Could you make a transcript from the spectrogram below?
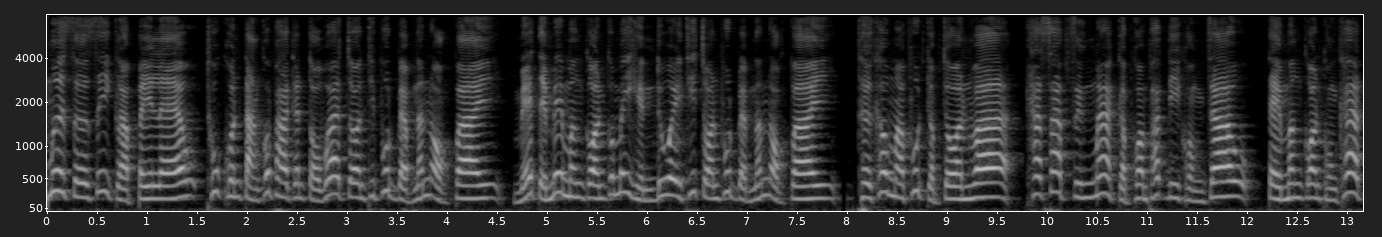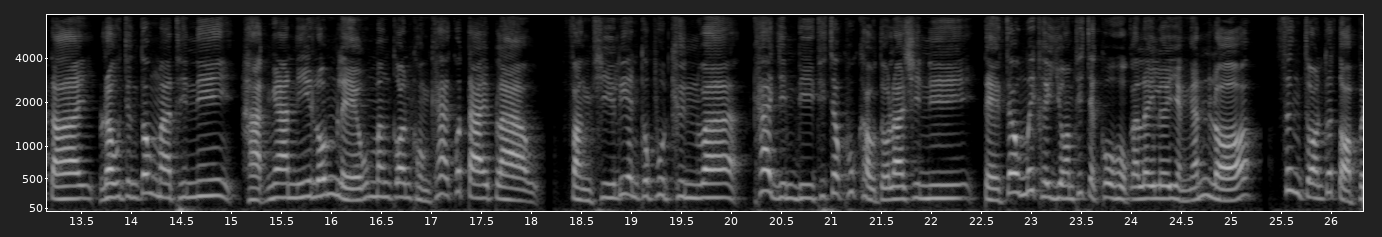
เมื่อเซอร์ซี่กลับไปแล้ว ทุกคนต่างก็พากันต่อว่าจอนที่พูดแบบนั้นออกไป แม้แต่แม่มังกรก็ไม่เห็นด้วยที่จอนพูดแบบนั้นออกไป เธอเข้ามาพูดกับจอนว่าข้าซาบซึ้งมากกับความพักดีของเจ้า แต่มังกรของข้าตาย เราจึงต้องมาที่นี่ หากงานนี้ล้มเหลว มังกรของข้าก็ตายเปล่า ฝั่งทีเลียนก็พูดขึ้นว่าข้ายินดีที่เจ้าคุกเข่าต่อราชินี แต่เจ้าไม่เคยยอมที่จะโกหกอะไรเลยอย่างนั้นหรอซึ่งจอนก็ตอบไป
